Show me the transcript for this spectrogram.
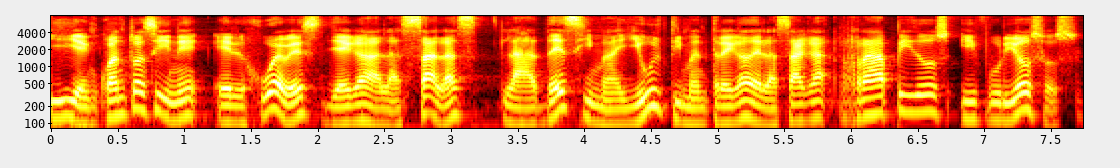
Y en cuanto a cine, el jueves llega a las salas la décima y última entrega de la saga Rápidos y Furiosos.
